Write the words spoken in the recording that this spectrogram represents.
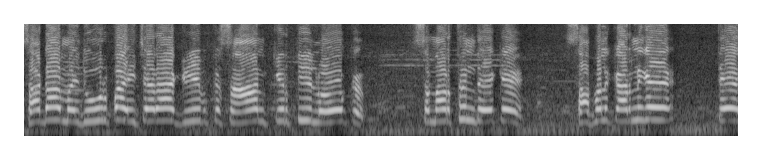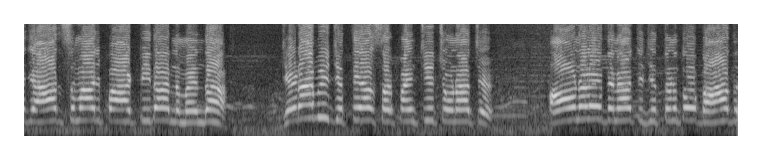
ਸਾਡਾ ਮਜ਼ਦੂਰ ਭਾਈਚਾਰਾ, ਗਰੀਬ ਕਿਸਾਨ, ਕਿਰਤੀ ਲੋਕ ਸਮਰਥਨ ਦੇ ਕੇ ਸਫਲ ਕਰਨਗੇ ਤੇ ਆਜ਼ਾਦ ਸਮਾਜ ਪਾਰਟੀ ਦਾ ਨੁਮਾਇੰਦਾ ਜਿਹੜਾ ਵੀ ਜਿੱਤਿਆ ਸਰਪੰਚੀ ਚੋਣਾਂ 'ਚ, ਆਉਣ ਵਾਲੇ ਦਿਨਾਂ 'ਚ ਜਿੱਤਣ ਤੋਂ ਬਾਅਦ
